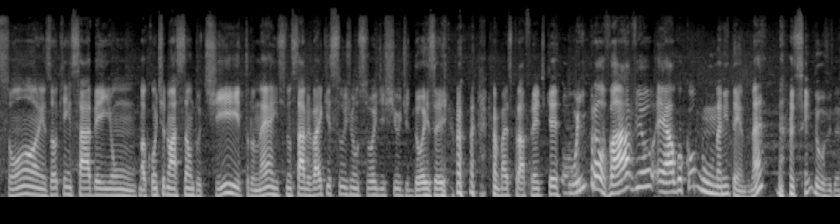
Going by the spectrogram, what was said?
atualizações, ou quem sabe aí um- uma continuação do título, né? A gente não sabe, vai que surge um Sword Shield 2 aí mais pra frente, que o improvável é algo comum na Nintendo, né? Sem dúvida.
